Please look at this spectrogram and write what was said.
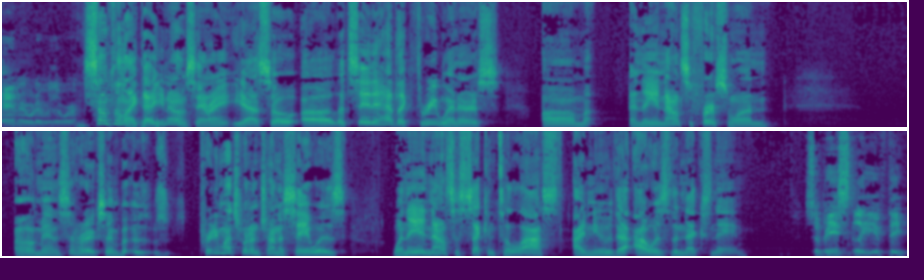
ten or whatever there were. something like that. You know what I'm saying, right? Yeah. So uh, let's say they had like three winners, um, and they announced the first one. Oh man, this is hard to explain, but pretty much what I'm trying to say was when they announced the second to last, I knew that I was the next name. So basically, if they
